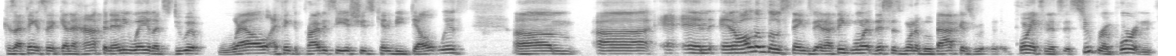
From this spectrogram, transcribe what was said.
because I think it's going to happen anyway. Let's do it well. I think the privacy issues can be dealt with. Um, uh, and and all of those things, and I think one, this is one of Ubaka's points, and it's, it's super important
